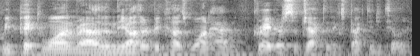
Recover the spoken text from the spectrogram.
we picked one rather than the other because one had greater subjective expected utility.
